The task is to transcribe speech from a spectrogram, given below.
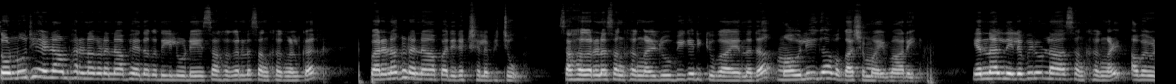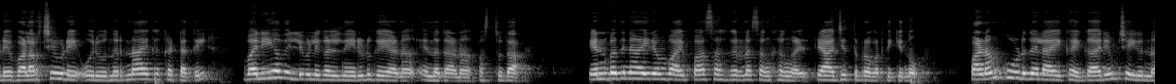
തൊണ്ണൂറ്റിയേഴാം ഭരണഘടനാ ഭേദഗതിയിലൂടെ സഹകരണ സംഘങ്ങൾക്ക് ഭരണഘടനാ പരിരക്ഷ ലഭിച്ചു. സഹകരണ സംഘങ്ങൾ രൂപീകരിക്കുക എന്നത് മൗലികാവകാശമായി മാറി. എന്നാൽ നിലവിലുള്ള സംഘങ്ങൾ അവയുടെ വളർച്ചയുടെ ഒരു നിർണായക ഘട്ടത്തിൽ വലിയ വെല്ലുവിളികൾ നേരിടുകയാണ് എന്നതാണ് വസ്തുത. എൺപതിനായിരം വായ്പാ സഹകരണ സംഘങ്ങൾ രാജ്യത്ത് പ്രവർത്തിക്കുന്നു. പണം കൂടുതലായി കൈകാര്യം ചെയ്യുന്ന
